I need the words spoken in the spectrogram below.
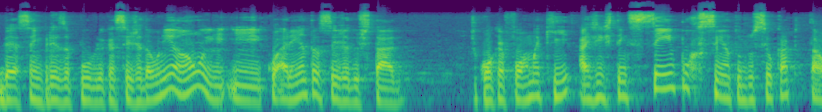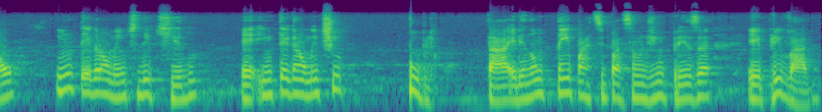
dessa empresa pública seja da União e, e 40% seja do Estado. De qualquer forma, aqui a gente tem 100% do seu capital integralmente detido, é integralmente público, tá? Ele não tem participação de empresa é, privada.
